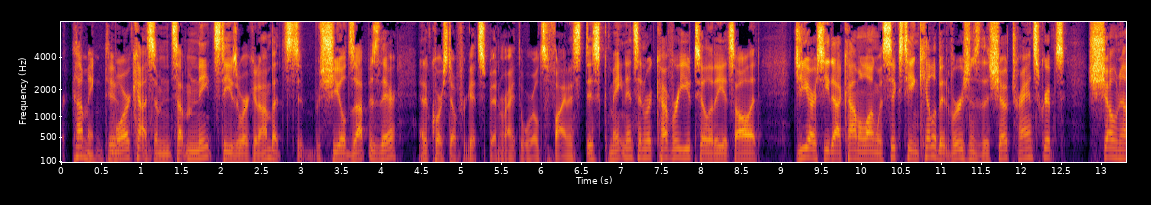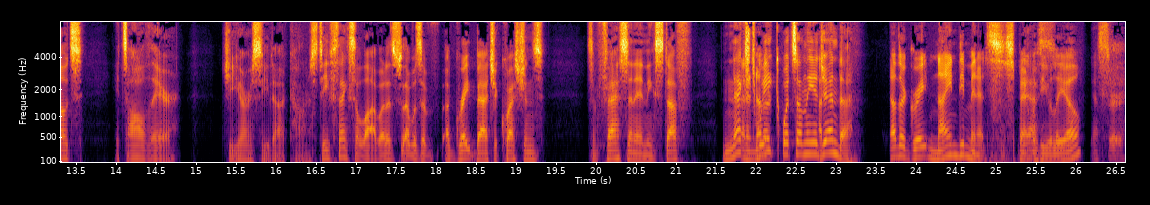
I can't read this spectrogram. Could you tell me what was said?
more coming too. More some something neat Steve's working on, but Shields Up is there, and of course, don't forget SpinRite, the world's finest disk maintenance and recovery utility. It's all at grc.com, along with 16 kilobit versions of the show, transcripts, show notes. It's all there. grc.com. Steve, thanks a lot. But that was a, a great batch of questions, some fascinating stuff. Next another- week, what's on the agenda? Another great 90 minutes spent with you, Leo. Yes, sir.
